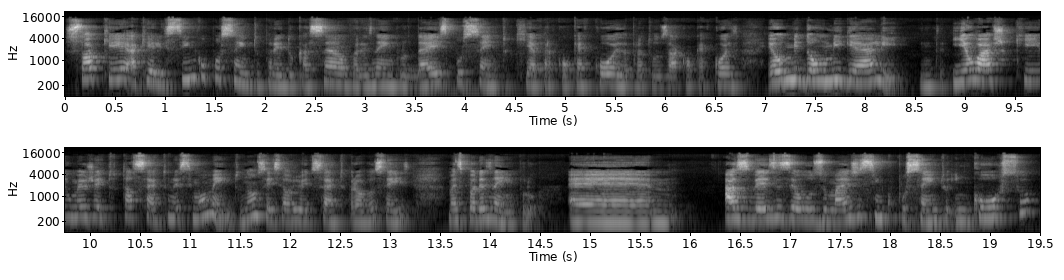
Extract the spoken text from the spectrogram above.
só que aqueles 5% para educação, por exemplo, 10% que é para qualquer coisa, para tu usar qualquer coisa, eu me dou um migué ali. E eu acho que o meu jeito tá certo nesse momento. Não sei se é o jeito certo para vocês, mas por exemplo, é... às vezes eu uso mais de 5% em curso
